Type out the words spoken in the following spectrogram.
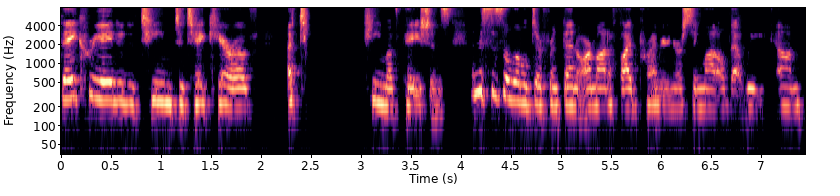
They created a team to take care of a team of patients. And this is a little different than our modified primary nursing model that we, um,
